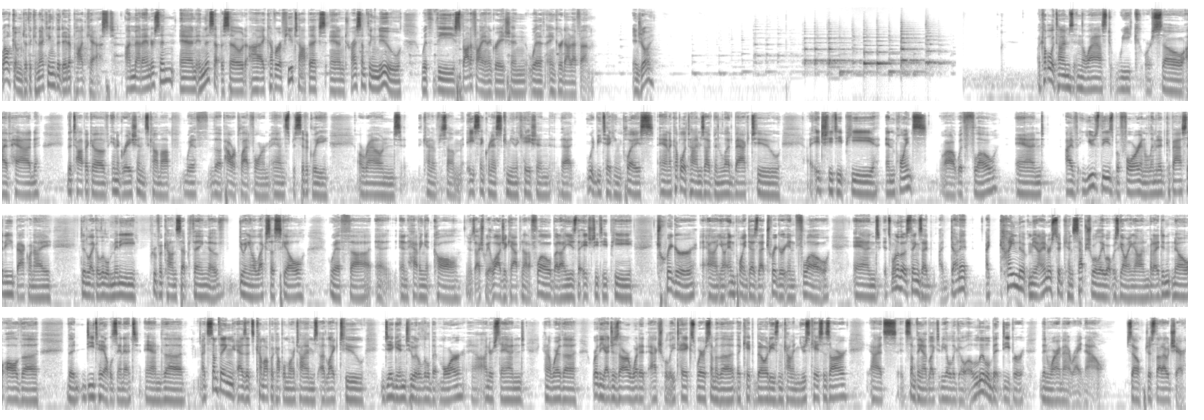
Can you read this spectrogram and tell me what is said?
Welcome to the Connecting the Data podcast. I'm Matt Anderson, and in this episode, I cover a few topics and try something new with the Spotify integration with Anchor.fm. Enjoy! A couple of times in the last week or so, I've had the topic of integrations come up with the Power Platform and specifically around kind of some asynchronous communication that would be taking place. And a couple of times I've been led back to HTTP endpoints uh, with Flow. And I've used these before in a limited capacity back when I did like a little mini proof of concept thing of doing an Alexa skill with uh, and, and, having it call. It was actually a Logic app, not a Flow, but I use the HTTP trigger, uh, you know, endpoint as that trigger in Flow, and it's one of those things I'd, I'd done it. I kind of, I mean, I understood conceptually what was going on, but I didn't know all the the details in it and the it's something as it's come up a couple more times. I'd like to dig into it a little bit more, uh, understand kind of where the where the edges are, what it actually takes, where some of the the capabilities and common use cases are. Uh, it's it's something I'd like to be able to go a little bit deeper than where I'm at right now. So, just thought I would share.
